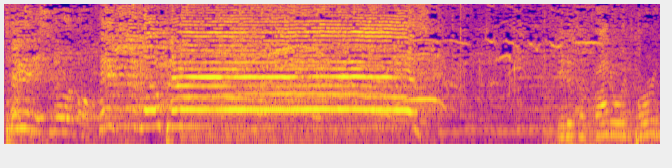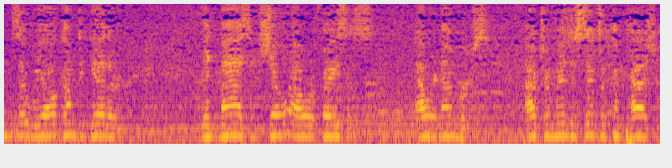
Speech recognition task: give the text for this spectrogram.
Texas NORML. Vincent Lopez! It is of vital importance that we all come together in mass and show our faces, our numbers, our tremendous sense of compassion,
